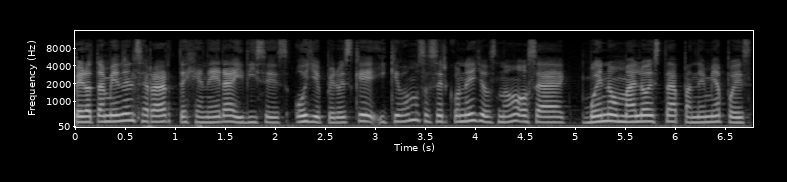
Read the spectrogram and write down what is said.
Pero también el cerrar te genera y dices, oye, pero es que, ¿y qué vamos a hacer con ellos, no? O sea, bueno o malo esta pandemia, pues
